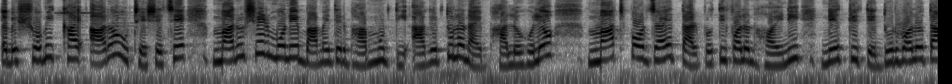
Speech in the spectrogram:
তবে সমীক্ষায় আরও উঠে এসেছে, মানুষের মনে বামেদের ভাবমূর্তি আগের তুলনায় ভালো হলেও মাঠ পর্যায়ে তার প্রতিফলন হয়নি নেতৃত্বে দুর্বলতা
